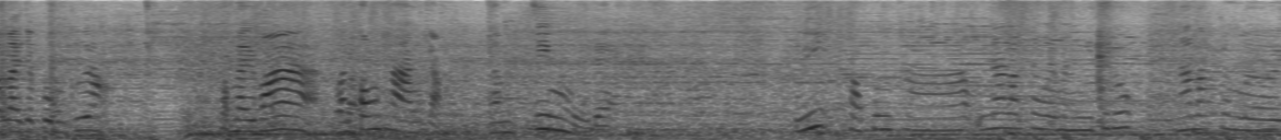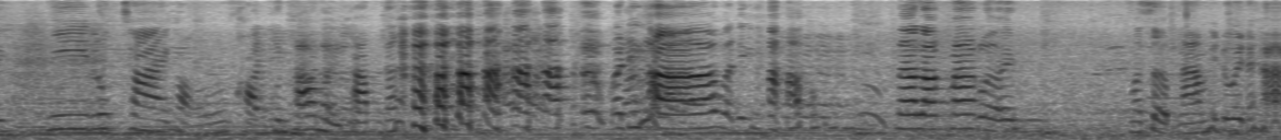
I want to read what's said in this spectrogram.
กำลังจะปรุงเครื่องทำไมว่ามันต้องทานกับน้ำจิ้มหมูแดง อุ้ยขอบคุณค่ะอุ้ยน่ารักจังเลยมันมีที่ลูกน่ารักจังเลย นี่ลูกชายของของคุณพ่อหนุ่ยครับนะสวัสดีครับสวัสดีครับน่ารักมากเลย มาเสิร์ฟน้ำให้ด้วยนะคะ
